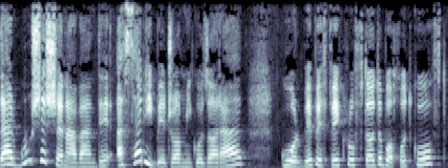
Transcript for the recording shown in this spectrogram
در گوش شنونده اثری به جا می‌گذارد گربه به فکر افتاد و با خود گفت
